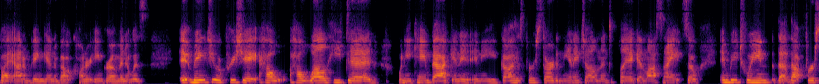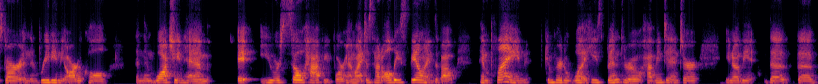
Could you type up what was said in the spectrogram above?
by Adam Vingan about Connor Ingram, and it was it made you appreciate how how well he did when he came back and, and he got his first start in the NHL and then to play again last night. So in between that that first start and then reading the article and then watching him, it you were so happy for him. I just had all these feelings about him playing compared to what he's been through, having to enter, you know, the the the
